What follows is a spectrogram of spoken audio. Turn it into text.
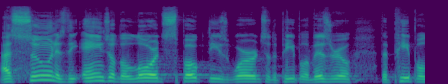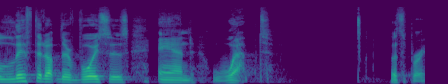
As soon as the angel of the Lord spoke these words to the people of Israel, the people lifted up their voices and wept. Let's pray.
